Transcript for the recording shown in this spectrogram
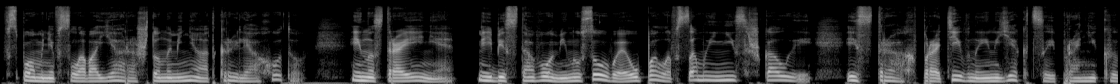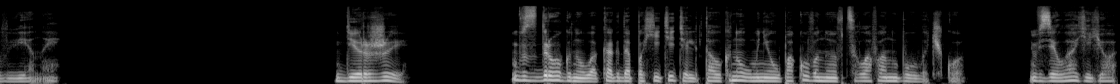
вспомнив слова Яра, что на меня открыли охоту, и настроение, и без того минусовое, упало в самый низ шкалы, и страх противной инъекции проник в вены. «Держи», Вздрогнула, когда похититель толкнул мне упакованную в целлофан булочку. Взяла ее,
